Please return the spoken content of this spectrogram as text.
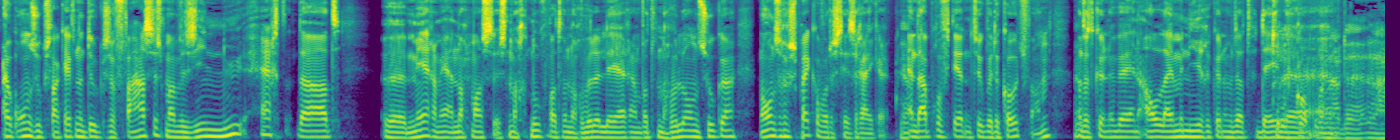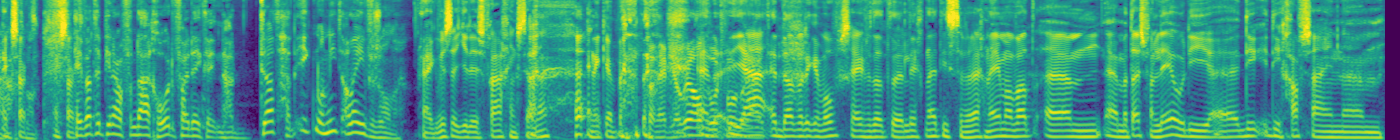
elk onderzoeksvak heeft natuurlijk zijn fases, maar we zien nu echt dat we meer en meer, en nogmaals, er is nog genoeg wat we nog willen leren en wat we nog willen onderzoeken. Maar onze gesprekken worden steeds rijker. En daar profiteert natuurlijk weer de coach van. Want dat kunnen we in allerlei manieren kunnen we dat we delen. Terugkoppelen naar de naar exact, exact. Hey, wat heb je nou vandaag gehoord? Of je denkt, nou, dat had ik nog niet alleen verzonnen. Ja, ik wist dat je deze vraag ging stellen. en ik heb, Dan heb je ook een antwoord voor. Ja, en dat wat ik heb opgeschreven, dat uh, ligt net iets te weg. Nee, maar wat um, uh, Matthijs van Leeuw, die, die, die gaf zijn. Um,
